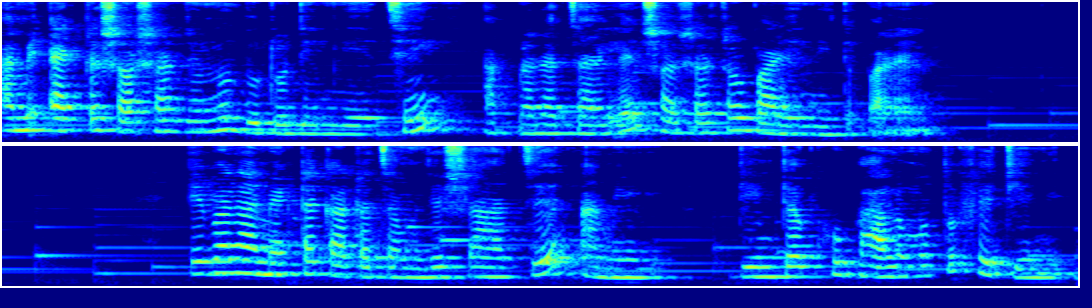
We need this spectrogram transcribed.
আমি একটা শশার জন্য দুটো ডিম নিয়েছি। আপনারা চাইলে শশাটাও বাড়িয়ে নিতে পারেন। এবার আমি একটা কাঁটা চামচের সাহায্যে আমি ডিমটা খুব ভালো মতো ফেটিয়ে নিব।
